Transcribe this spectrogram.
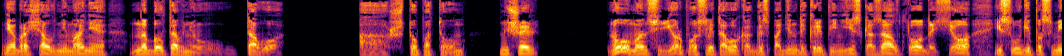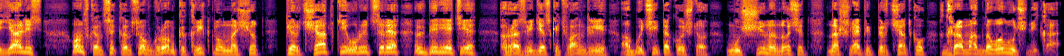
не обращал внимания на болтовню того. — А что потом, Мишель? Ну, монсеньор, после того, как господин де Крепеньи сказал то да сё, и слуги посмеялись, он в конце концов громко крикнул насчет перчатки у рыцаря в берете. Разве, дескать, в Англии обычай такой, что мужчина носит на шляпе перчатку громадного лучника?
